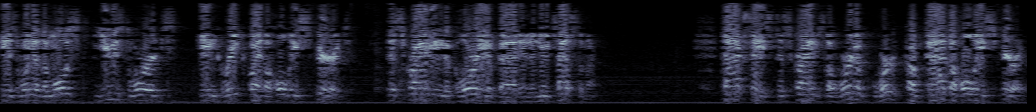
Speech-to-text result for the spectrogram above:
is one of the most used words in Greek by the Holy Spirit describing the glory of God in the New Testament. Doxase describes the word of, work of God the Holy Spirit.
